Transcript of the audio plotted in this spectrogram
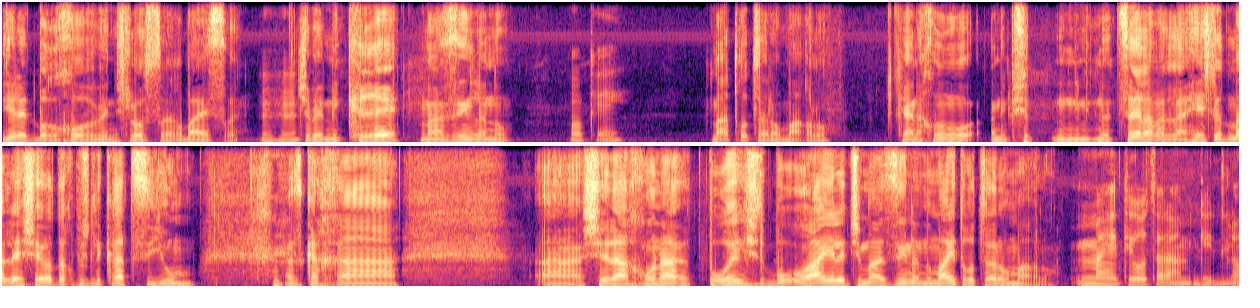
ילד ברחוב בן 13-14, מהמם, שבמקרה מאזין לנו, אוקיי. מה את רוצה לומר לו? כי אנחנו, אני פשוט, אני מתנצל, אבל יש לי עוד מלא שאלות, אנחנו פשוט לקראת סיום. אז ככה, השאלה האחרונה, פורש- רואה ילד שמאזין לנו, מה היית רוצה לומר לו? מה הייתי רוצה להגיד לו?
